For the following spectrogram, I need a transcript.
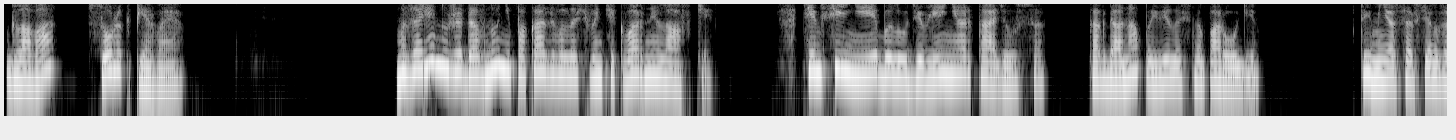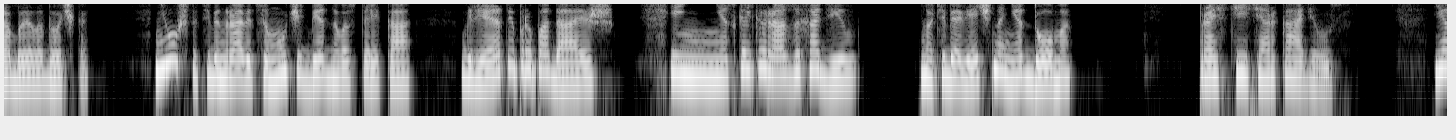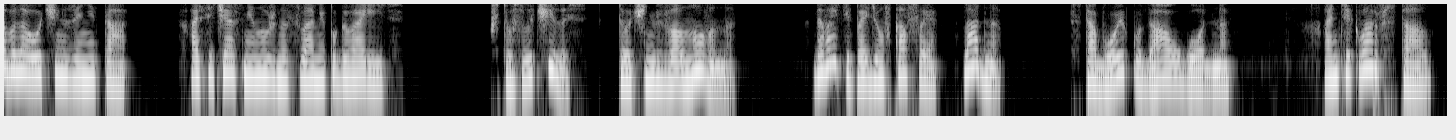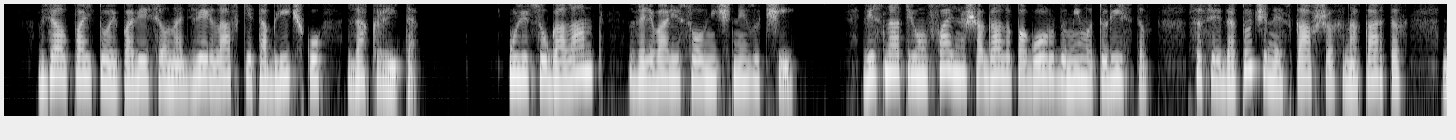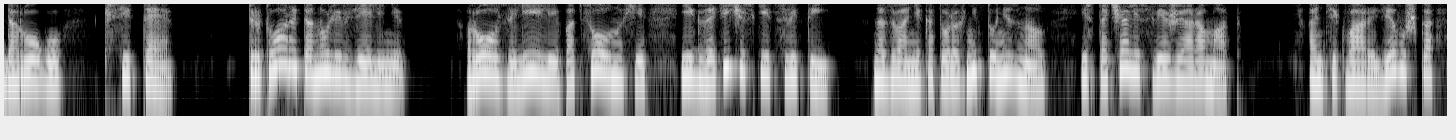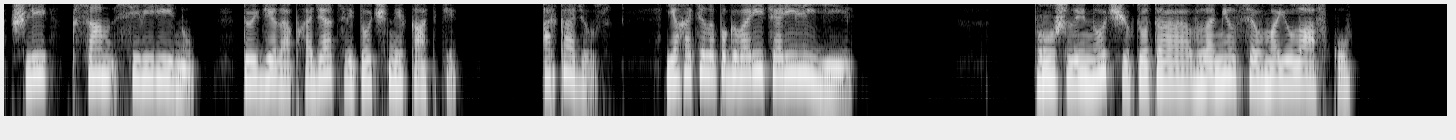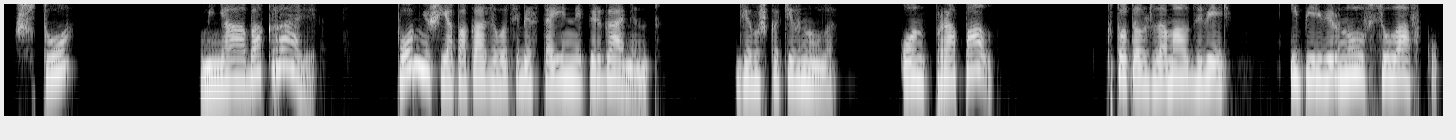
Глава 41. Мазарин уже давно не показывалась в антикварной лавке. Тем сильнее было удивление Аркадиуса, когда она появилась на пороге. «Ты меня совсем забыла, дочка. Неужто тебе нравится мучить бедного старика? Где ты пропадаешь? И несколько раз заходил, но тебя вечно нет дома». «Простите, Аркадиус, я была очень занята, а сейчас мне нужно с вами поговорить». «Что случилось? Ты очень взволнована. Давайте пойдем в кафе, ладно?» «С тобой куда угодно». Антиквар встал, взял пальто и повесил на дверь лавки табличку «Закрыто». Улицу Галант заливали солнечные лучи. Весна триумфально шагала по городу мимо туристов, сосредоточенно искавших на картах дорогу к Сите. Тротуары тонули в зелени. Розы, лилии, подсолнухи и экзотические цветы, названия которых никто не знал, источали свежий аромат. Антиквар и девушка шли к Сан-Северину, то и дело обходя цветочные катки. «Аркадиус, я хотела поговорить о религии». «Прошлой ночью кто-то вломился в мою лавку». «Что?» Меня обокрали. Помнишь, я показывал тебе старинный пергамент?» Девушка кивнула. «Он пропал. Кто-то взломал дверь и перевернул всю лавку.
